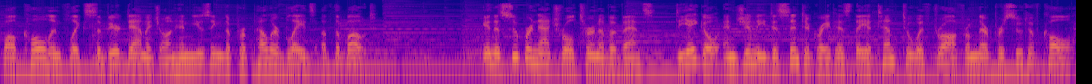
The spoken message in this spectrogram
while Cole inflicts severe damage on him using the propeller blades of the boat. In a supernatural turn of events, Diego and Jimmy disintegrate as they attempt to withdraw from their pursuit of Cole.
